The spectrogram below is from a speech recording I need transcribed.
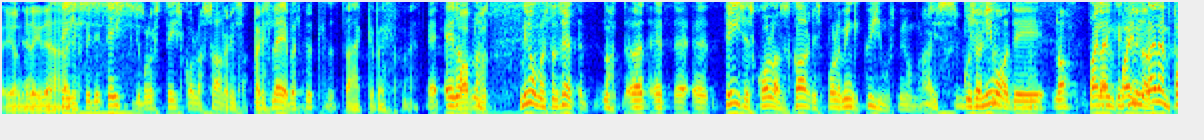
ei olnud ja, midagi teha. teistpidi, teistpidi poleks teist kollast saanud. päris, päris leebelt ütled, et väheke pehme. ei noh, noh, minu meelest on see, et, et noh, et, et teises kollases kaardis pole mingit küsimust minu meelest. kui sa niimoodi noh, väike küünarnukk,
